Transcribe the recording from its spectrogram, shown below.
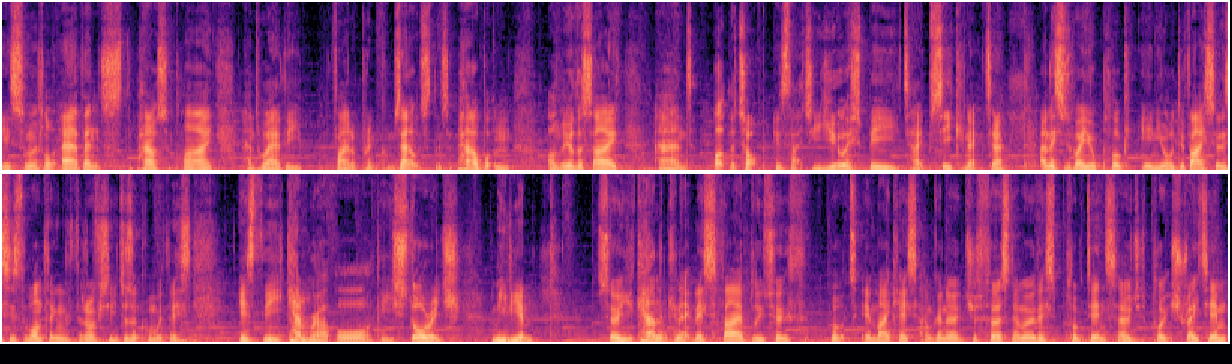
is some little air vents, the power supply, and where the final print comes out. There's a power button on the other side, and at the top is that USB Type C connector, and this is where you'll plug in your device. So this is the one thing that obviously doesn't come with this is the camera or the storage medium. So you can connect this via Bluetooth, but in my case, I'm gonna just first demo this plugged in. So just plug it straight in.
